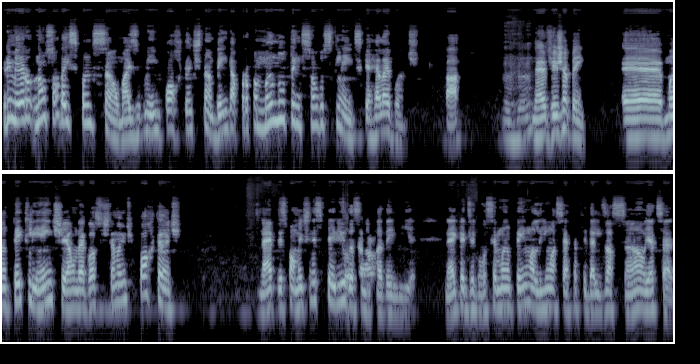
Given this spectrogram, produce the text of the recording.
Primeiro, não só da expansão, mas o importante também da própria manutenção dos clientes, que é relevante. Tá? Uhum. Né, veja bem, é, manter cliente é um negócio extremamente importante, né, principalmente nesse período assim, de pandemia. Né, quer dizer que você mantém ali uma certa fidelização e etc.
